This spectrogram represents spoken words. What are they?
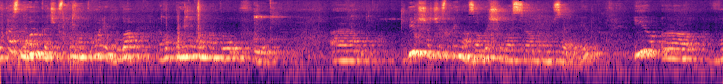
якась невелика частина творів була евакуйована до Уфи. Е, Більша частина залишилася в музеї, і е, в,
